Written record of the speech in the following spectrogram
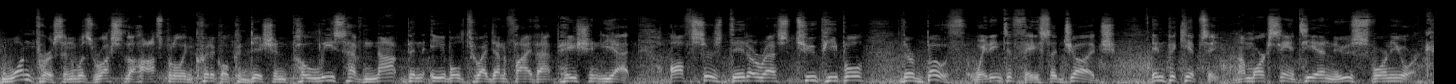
One person was rushed to the hospital in critical condition. Police have not been able to identify that patient yet. Officers did arrest two people. They're both waiting to face a judge. In Poughkeepsie, I'm Marc Santia, News 4 New York.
